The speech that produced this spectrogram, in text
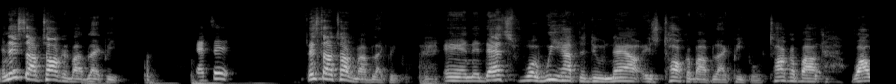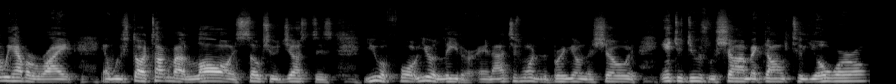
and they stop talking about black people. That's it. Let's start talking about black people. And that's what we have to do now is talk about black people. Talk about why we have a right. And we start talking about law and social justice. You are for you're a leader. And I just wanted to bring you on the show and introduce Rushion McDonald to your world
